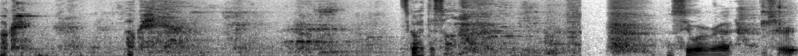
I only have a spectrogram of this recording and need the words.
Okay. Okay. Let's go hit the sauna. Let's see where we're at. Sure.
